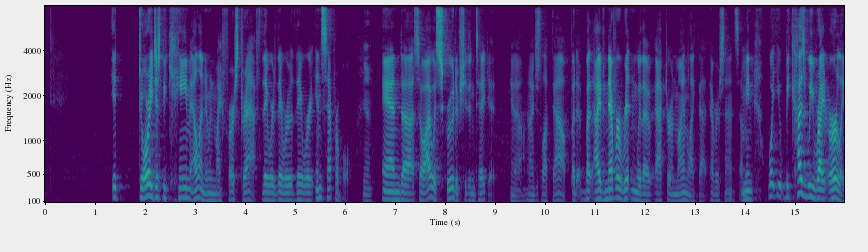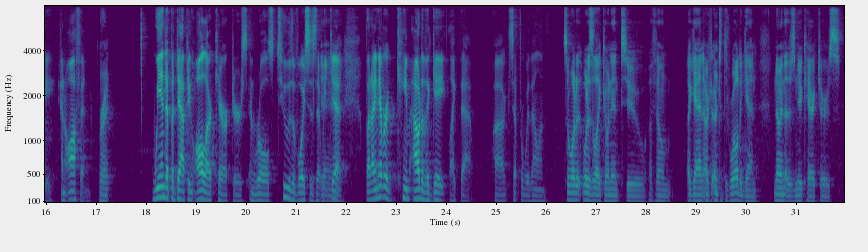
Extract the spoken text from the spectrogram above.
it, Dory just became Ellen in my first draft. They were, they were, they were inseparable yeah and uh, so I was screwed if she didn't take it, you know, and I just lucked out. But but I've never written with an actor in mind like that ever since. I mean, what you because we write early and often, right we end up adapting all our characters and roles to the voices that we Yeah, yeah, get. But I never came out of the gate like that, uh, except for with Ellen. So what what is it like going into a film again or into the world again, knowing that there's new characters?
